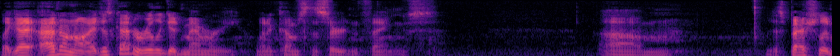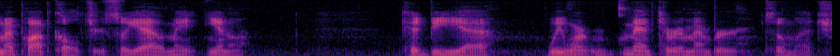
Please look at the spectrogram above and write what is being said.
Like I, I don't know. I just got a really good memory when it comes to certain things. Um, especially my pop culture. So yeah, may, you know, could be uh, we weren't meant to remember so much.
